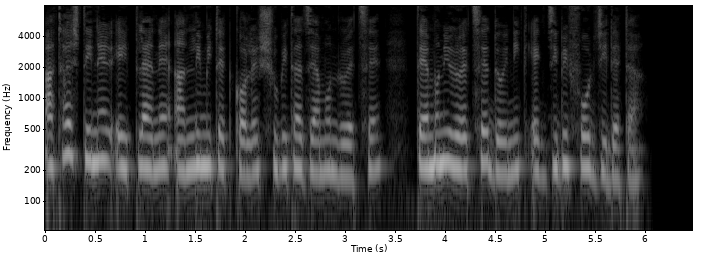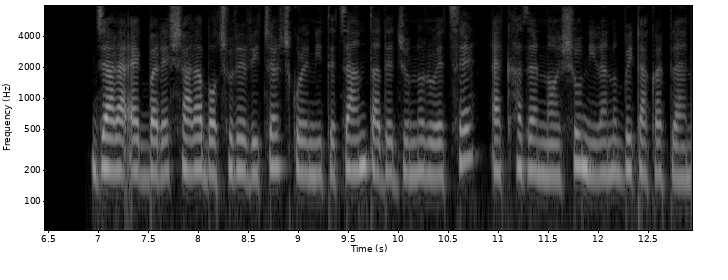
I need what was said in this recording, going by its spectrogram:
আঠাশ দিনের এই প্ল্যানে আনলিমিটেড কলের সুবিধা যেমন রয়েছে, তেমনই রয়েছে দৈনিক এক জিবি ফোর জি ডেটা। যারা একবারে সারা বছরের রিচার্জ করে নিতে চান, তাদের জন্য রয়েছে এক হাজার নয়শো নিরানব্বই টাকার প্ল্যান।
